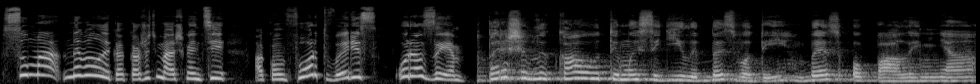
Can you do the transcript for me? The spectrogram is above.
Сума невелика, кажуть мешканці, а комфорт виріс у рази. Перші блекаути ми сиділи без води, без опалення,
